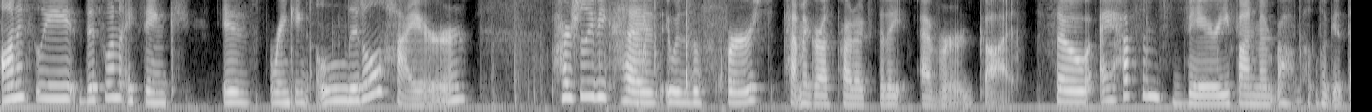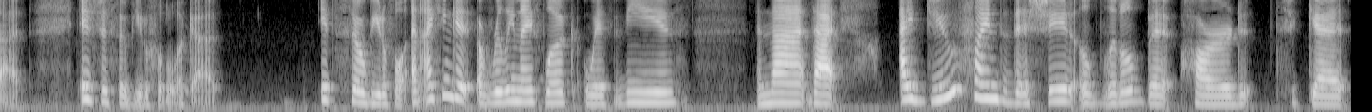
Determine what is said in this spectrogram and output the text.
honestly, this one I think is ranking a little higher, partially because it was the first Pat McGrath product that I ever got. So I have some very fond memories. Oh, but look at that. It's just so beautiful to look at. It's so beautiful. And I can get a really nice look with these and that, that. I do find this shade a little bit hard to get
